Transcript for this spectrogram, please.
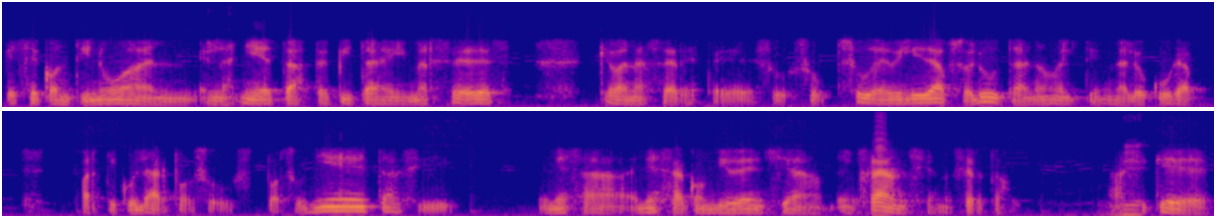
que se continúa en, en las nietas, Pepita y Mercedes, que van a ser este, su, su, su, debilidad absoluta, ¿no? Él tiene una locura particular por sus, por sus nietas y en esa, en esa convivencia en Francia, ¿no es cierto? Así que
